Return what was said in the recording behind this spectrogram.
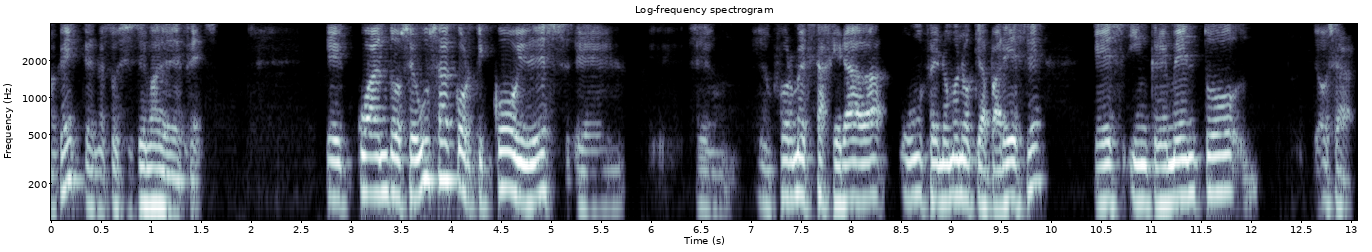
¿ok? De nuestro sistema de defensa. Eh, cuando se usa corticoides, eh, en, forma exagerada, un fenómeno que aparece es incremento, o sea,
